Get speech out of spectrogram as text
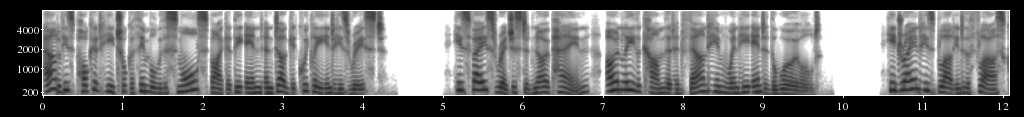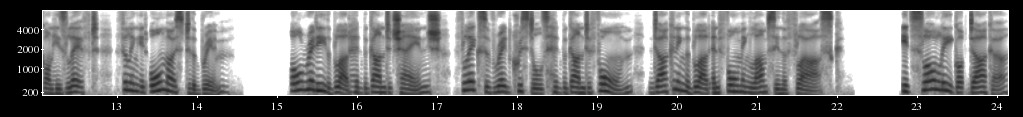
Out of his pocket he took a thimble with a small spike at the end and dug it quickly into his wrist. His face registered no pain, only the calm that had found him when he entered the world. He drained his blood into the flask on his left, filling it almost to the brim. Already the blood had begun to change, flecks of red crystals had begun to form, darkening the blood and forming lumps in the flask. It slowly got darker,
